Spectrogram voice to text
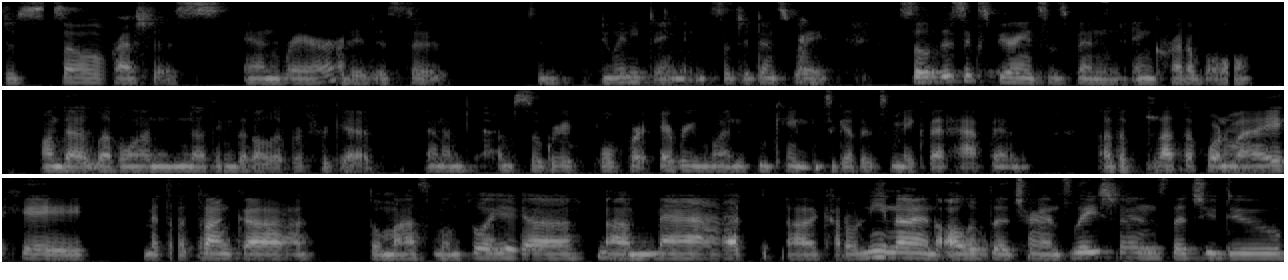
just so precious and rare. It is to to do anything in such a dense way. So this experience has been incredible on that level and nothing that I'll ever forget. And I'm I'm so grateful for everyone who came together to make that happen. Uh, the Plataforma Eje, Metatranca, Tomas Montoya, uh, Matt, uh, Carolina, and all of the translations that you do.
